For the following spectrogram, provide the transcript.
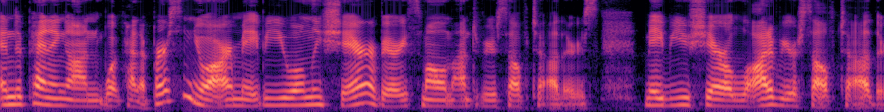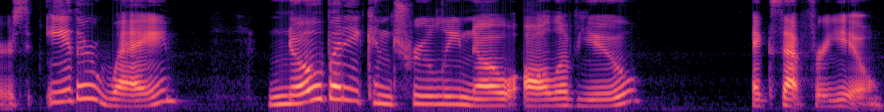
And depending on what kind of person you are, maybe you only share a very small amount of yourself to others. Maybe you share a lot of yourself to others. Either way, nobody can truly know all of you except for you.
